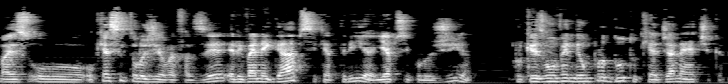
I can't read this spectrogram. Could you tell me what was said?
Mas o, o que a cientologia vai fazer, ele vai negar a psiquiatria e a psicologia porque eles vão vender um produto que é a dianética,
